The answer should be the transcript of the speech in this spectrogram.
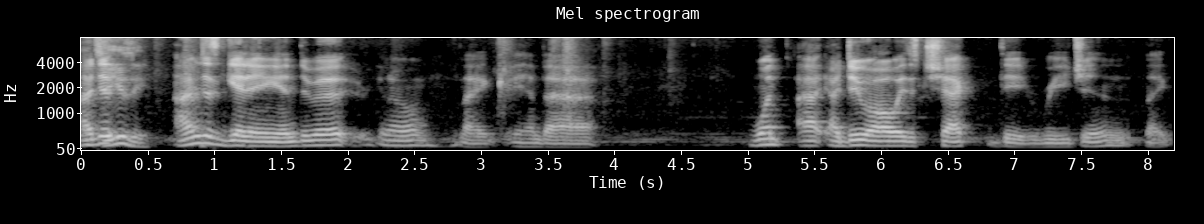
That's did- easy. I'm just getting into it, you know, like and uh one I, I do always check the region, like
